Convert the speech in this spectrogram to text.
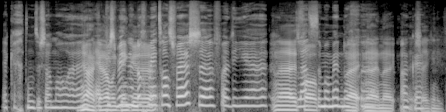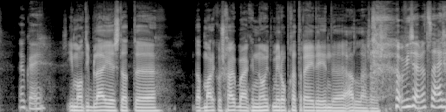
Jij krijgt ondertussen allemaal uh, Ja, ik binnen, denk, nog eh, meer transfers voor die Nee, laatste valt- moment nog. nee, eh, nee, nee, nee, zeker niet. Oké. Is iemand die blij is dat, eh, dat Marco Schuitmaker nooit meer op gaat treden in de Adelaarshorst. Wie zou dat zijn?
